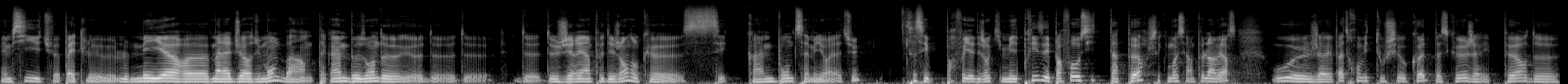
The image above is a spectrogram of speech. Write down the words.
même si tu vas pas être le, le meilleur manager du monde, ben, tu as quand même besoin de, de, de, de, gérer un peu des gens, donc c'est quand même bon de s'améliorer là-dessus. Ça, c'est parfois il y a des gens qui méprisent et parfois aussi tu as peur. Je sais que moi, c'est un peu l'inverse où euh, j'avais pas trop envie de toucher au code parce que j'avais peur de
